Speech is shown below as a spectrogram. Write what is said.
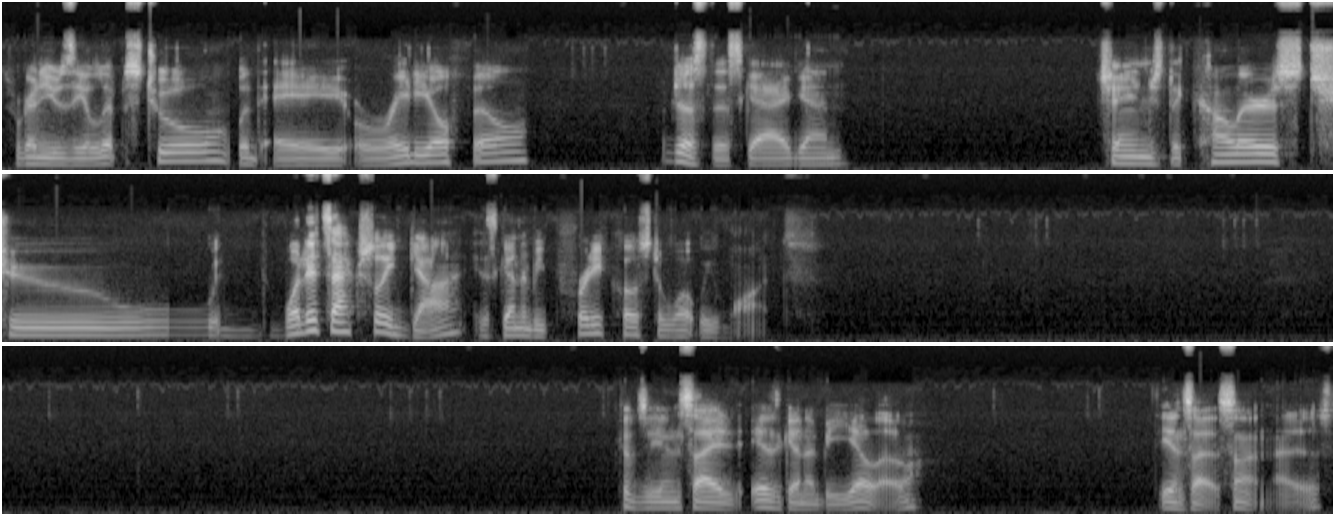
So we're going to use the ellipse tool with a radial fill. Just this guy again. Change the colors to what it's actually got is going to be pretty close to what we want. Because the inside is going to be yellow. The inside of the sun, that is.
